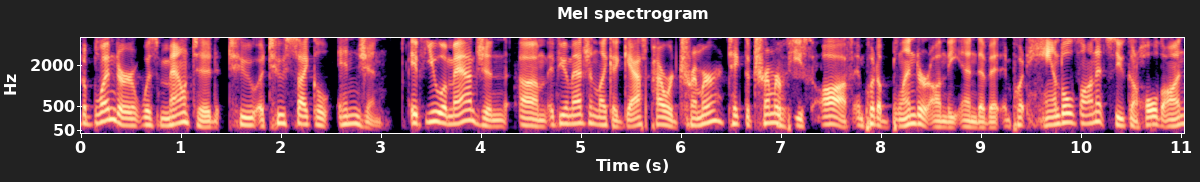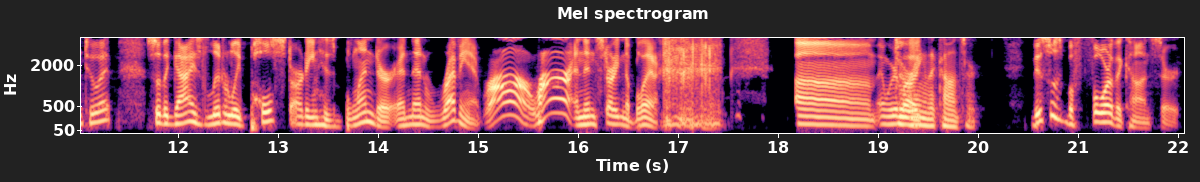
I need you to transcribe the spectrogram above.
the blender was mounted to a two cycle engine. If you imagine, um, if you imagine like a gas powered trimmer, take the trimmer piece off and put a blender on the end of it and put handles on it so you can hold on to it. So the guy's literally pull starting his blender and then revving it, rah, rah, and then starting to blend. um, and we're during like, the concert. This was before the concert.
